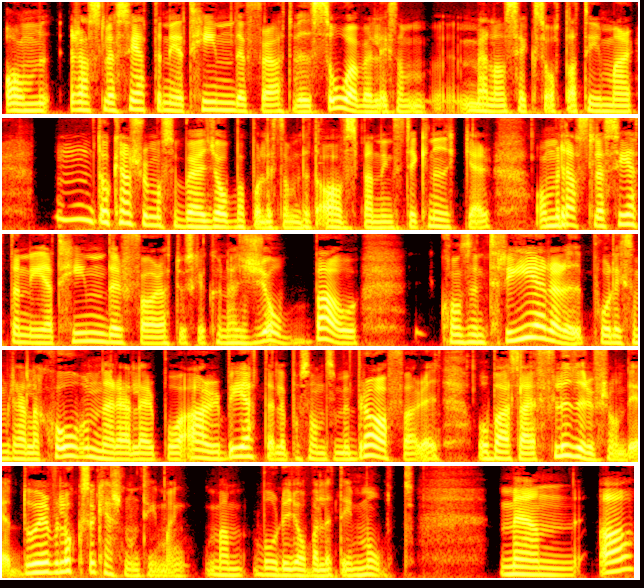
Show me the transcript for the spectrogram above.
Om rastlösheten är ett hinder för att vi sover liksom, mellan 6 och 8 timmar mm, då kanske du måste börja jobba på liksom lite avspänningstekniker. Om rastlösheten är ett hinder för att du ska kunna jobba och koncentrera dig på liksom relationer eller på arbete eller på sånt som är bra för dig och bara så här flyr ifrån det. Då är det väl också kanske någonting man, man borde jobba lite emot. Men ja,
